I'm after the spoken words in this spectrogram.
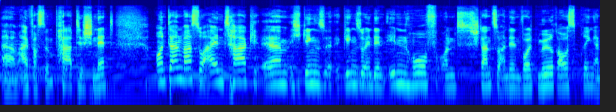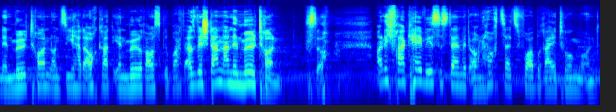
ähm, einfach sympathisch, nett. Und dann war es so einen Tag, ähm, ich ging, ging so in den Innenhof und stand so an den, wollte Müll rausbringen, an den Mülltonnen. Und sie hat auch gerade ihren Müll rausgebracht. Also wir standen an den Mülltonnen. So. Und ich frage, hey, wie ist es denn mit euren Hochzeitsvorbereitungen und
